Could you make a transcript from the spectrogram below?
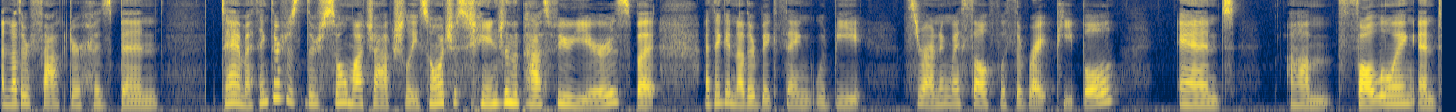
another factor has been, damn, I think there's there's so much actually, so much has changed in the past few years. But I think another big thing would be surrounding myself with the right people and um, following and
